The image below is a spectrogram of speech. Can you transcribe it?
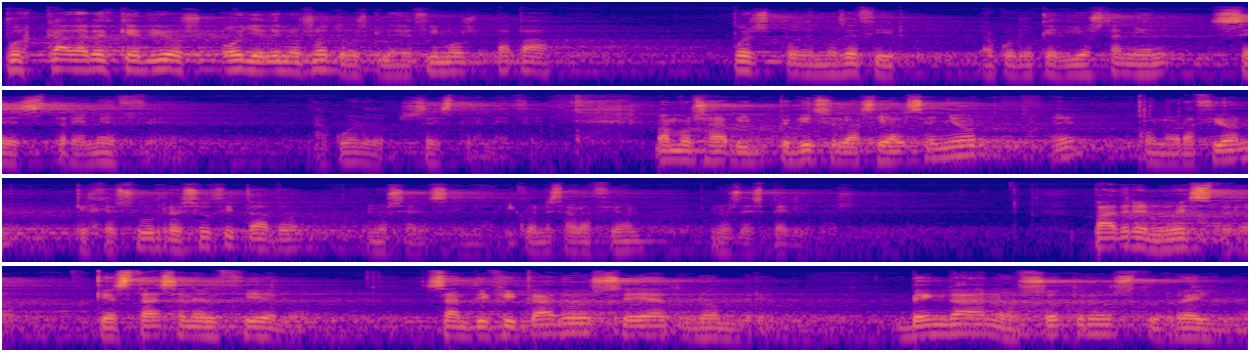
Pues cada vez que Dios oye de nosotros que le decimos papá, pues podemos decir, ¿de acuerdo? Que Dios también se estremece, ¿de acuerdo? Se estremece. Vamos a pedírselo así al Señor, ¿eh? con la oración que Jesús resucitado nos enseñó. Y con esa oración nos despedimos. Padre nuestro, que estás en el cielo, santificado sea tu nombre. Venga a nosotros tu reino.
